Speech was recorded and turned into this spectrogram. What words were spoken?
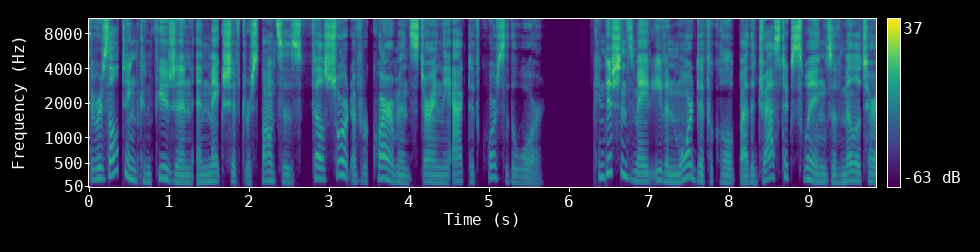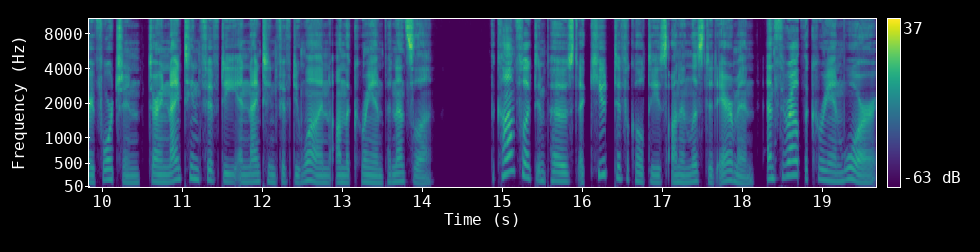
The resulting confusion and makeshift responses fell short of requirements during the active course of the war, Conditions made even more difficult by the drastic swings of military fortune during 1950 and 1951 on the Korean Peninsula. The conflict imposed acute difficulties on enlisted airmen, and throughout the Korean War,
